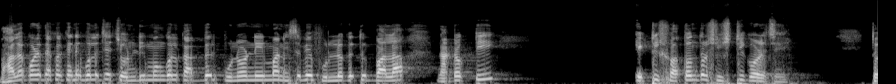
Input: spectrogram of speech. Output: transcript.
ভালো করে দেখো, এখানে বলেছে চণ্ডীমঙ্গল কাব্যের পুনর্নির্মাণ হিসেবে ফুল্লকেতুর পালা নাটকটি একটি স্বতন্ত্র সৃষ্টি করেছে। তো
